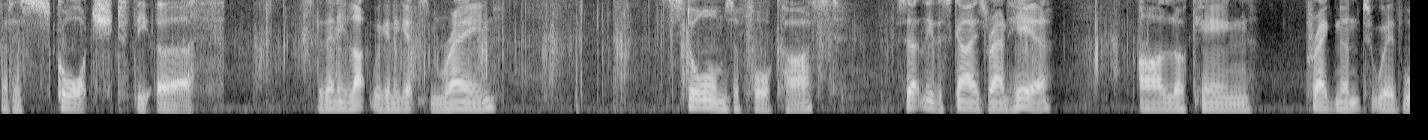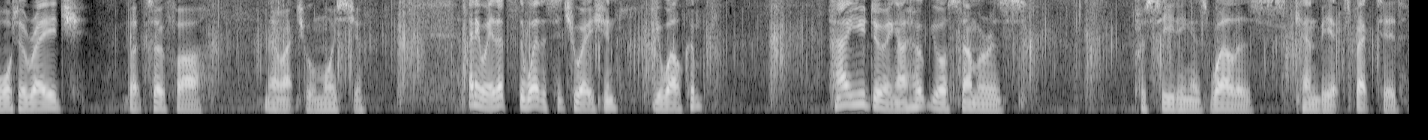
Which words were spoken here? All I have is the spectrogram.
that has scorched the earth. With any luck, we're going to get some rain. Storms are forecast certainly the skies around here are looking pregnant with water rage, but so far, no actual moisture. Anyway, that's the weather situation. You're welcome. How are you doing? I hope your summer is proceeding as well as can be expected.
